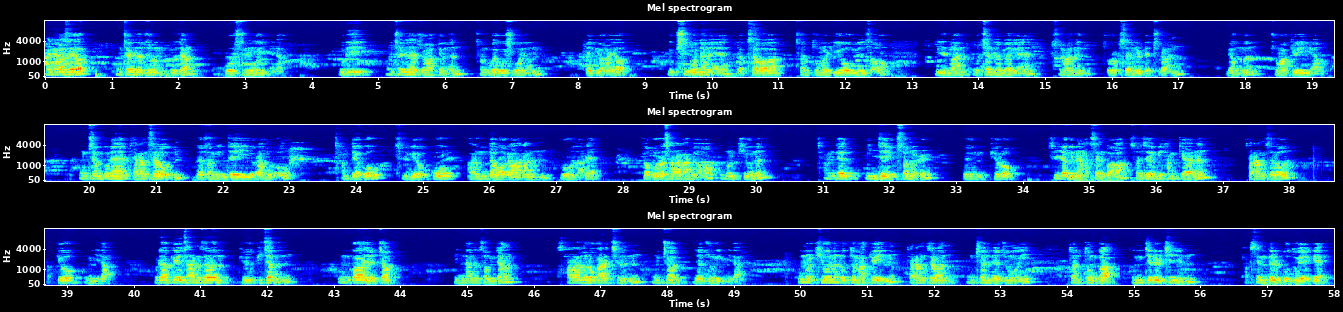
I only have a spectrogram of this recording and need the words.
안녕하세요. 홍천여중 교장 고승우입니다. 우리 홍천여 중학교는 1955년 개교하여 65년의 역사와 전통을 이어오면서 1만 5천여 명의 수많은 졸업생을 배출한 명문 중학교이며 홍천군의 자랑스러운 여성 인재의 요람으로 참되고 슬기롭고 아름다워라 라는 무언 아래 더불어 살아가며 꿈을 키우는 참된 인재 육성을 목표로 실력 있는 학생과 선생님이 함께하는 자랑스러운 학교입니다. 우리 학교의 자랑스러운 교육 비전은 꿈과 열정, 빛나는 성장, 사랑으로 가르치는 홍천 여중입니다. 꿈을 키우는 으뜸 학교인 자랑스러운 홍천 여중의 전통과 긍지를 지닌 학생들 모두에게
